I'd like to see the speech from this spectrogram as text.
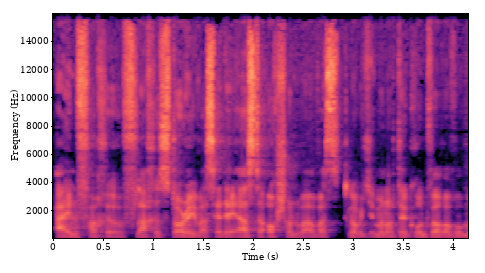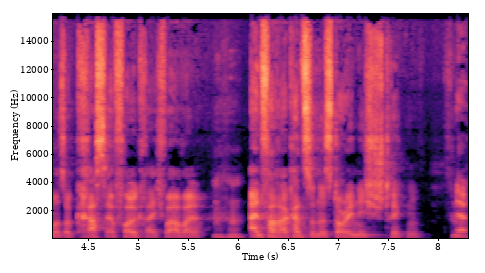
einfache, flache Story, was ja der erste auch schon war, was, glaube ich, immer noch der Grund war, warum er so krass erfolgreich war, weil Mhm. einfacher kannst du eine Story nicht stricken. Ja.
